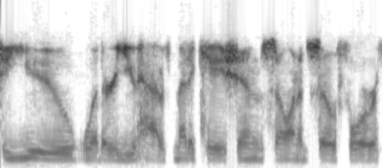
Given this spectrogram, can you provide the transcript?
to you, whether you have medication, so on and so forth,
